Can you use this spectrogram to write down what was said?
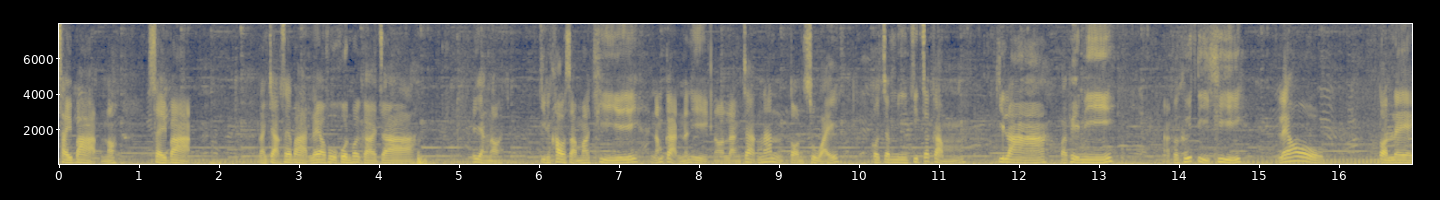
ใส่บาตรเนาะใส่บาตรหลังจากใส่บาตรแล้วผู้คนเพิ่นก็จะ ได้อย่างเนาะกินข้าวสามัคคีน้ำกันนั่นเองเนาะหลังจากนั้นตอนสวยก็จะมีกิจกรรมกีฬาประเพณีก็คือตีขี่แล้วตอนแรง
